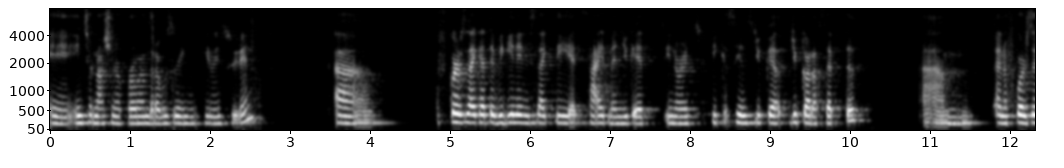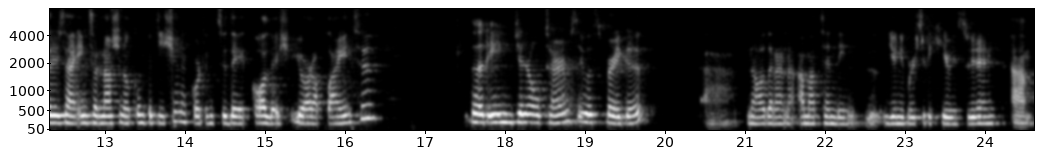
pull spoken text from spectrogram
uh, international program that I was doing here in Sweden. Uh, of course, like at the beginning, it's like the excitement you get in order to because since you get you got accepted, um, and of course there is an international competition according to the college you are applying to but in general terms, it was very good. Uh, now that I'm, I'm, attending university here in Sweden, um,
